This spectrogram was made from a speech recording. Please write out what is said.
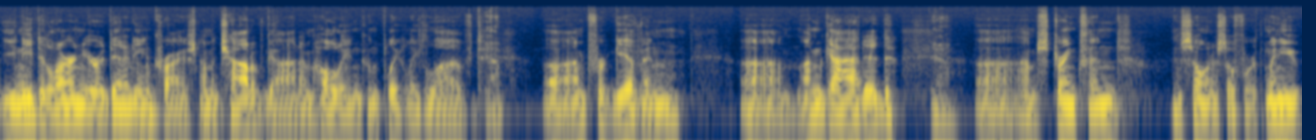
you need to learn your identity in Christ. I'm a child of God. I'm holy and completely loved. Yeah. Uh, I'm forgiven. Uh, I'm guided. Yeah. Uh, I'm strengthened, and so on and so forth. When you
